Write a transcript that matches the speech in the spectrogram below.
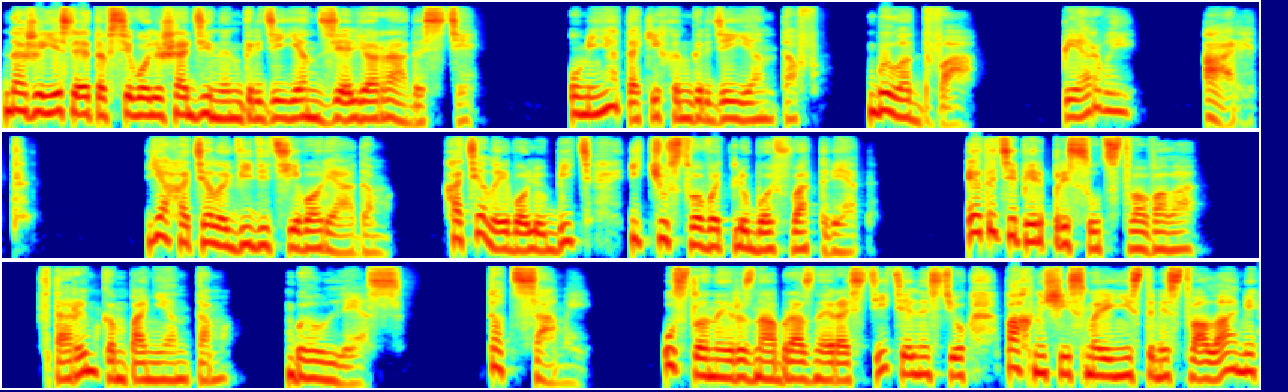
даже если это всего лишь один ингредиент зелья радости. У меня таких ингредиентов было два. Первый — арит. Я хотела видеть его рядом, хотела его любить и чувствовать любовь в ответ. Это теперь присутствовало. Вторым компонентом был лес. Тот самый, устланный разнообразной растительностью, пахнущий смоленистыми стволами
